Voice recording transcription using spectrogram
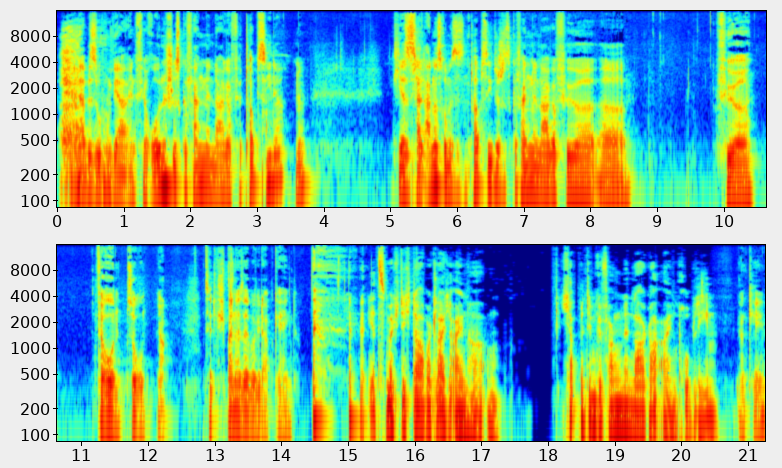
Weil da besuchen wir ein feronisches Gefangenenlager für Topsieder. Ne? Hier ist es halt andersrum, es ist ein topsidisches Gefangenenlager für, äh, für Feron, so rum, ja. Jetzt hätte ich mich beinahe selber wieder abgehängt. Jetzt möchte ich da aber gleich einhaken. Ich habe mit dem Gefangenenlager ein Problem. Okay,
